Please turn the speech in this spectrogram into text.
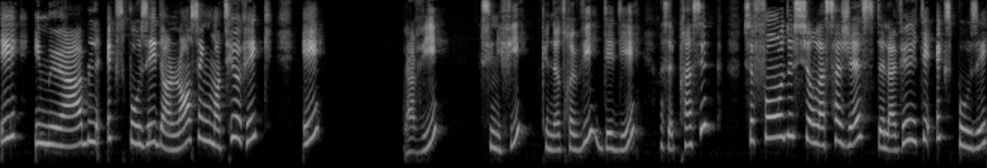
et immuable exposé dans l'enseignement théorique et la vie signifie que notre vie dédiée à ce principe se fonde sur la sagesse de la vérité exposée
